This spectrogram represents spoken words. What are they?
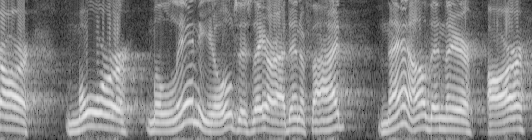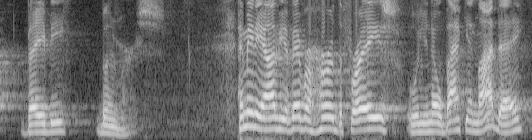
are more millennials, as they are identified, now than there are baby boomers. How many of you have ever heard the phrase, well, you know, back in my day,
